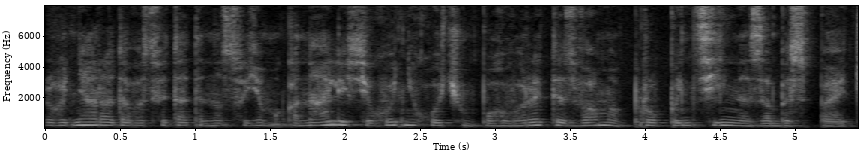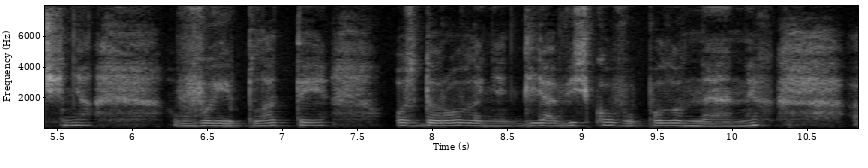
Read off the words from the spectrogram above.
Доброго дня, рада вас вітати на своєму каналі. Сьогодні хочу поговорити з вами про пенсійне забезпечення, виплати, оздоровлення для військовополонених е,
